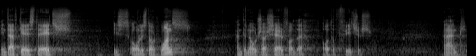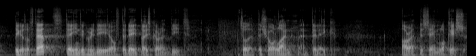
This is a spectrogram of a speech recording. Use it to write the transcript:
In that case, the edge is only stored once, and the nodes are shared for the both of the features. And because of that, the integrity of the data is guaranteed so that the shoreline and the lake are at the same location.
